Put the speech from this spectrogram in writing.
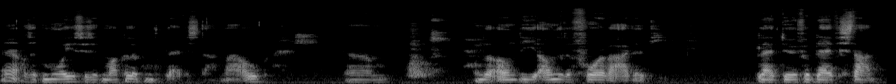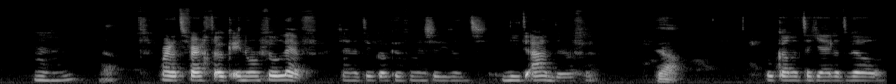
Ja, als het mooi is, is het makkelijk om te blijven staan. Maar ook ehm, onder al die andere voorwaarden, die blijf, durven blijven staan. Mhm. Ja. Maar dat vergt ook enorm veel lef. Er zijn natuurlijk ook heel veel mensen die dat niet aandurven. Ja, Hoe kan het dat jij dat wel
